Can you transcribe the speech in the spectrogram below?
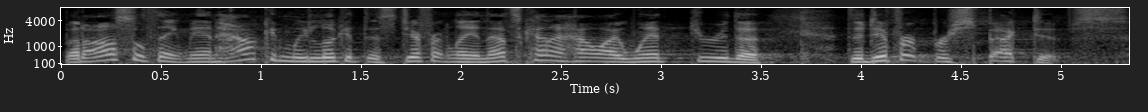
But I also think, man, how can we look at this differently? And that's kind of how I went through the, the different perspectives.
